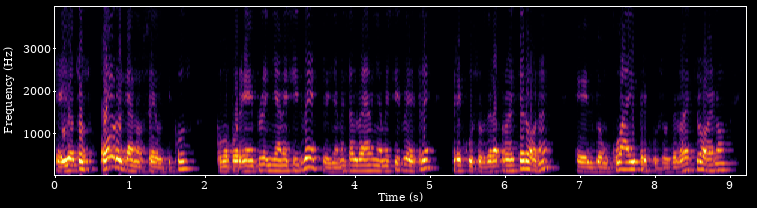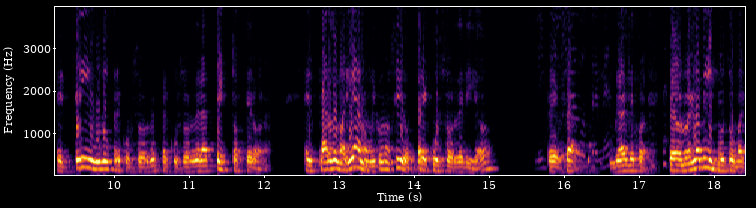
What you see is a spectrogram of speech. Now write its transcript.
Y hay otros organocéuticos, como por ejemplo el ñame silvestre, el ñame salvaje el ñame silvestre, precursor de la progesterona, el donquai, precursor de los estrógenos, el tríbulo, precursor de, precursor de la testosterona, el cardo mariano, muy conocido, precursor del hígado. Eh, pero no es lo mismo tomar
